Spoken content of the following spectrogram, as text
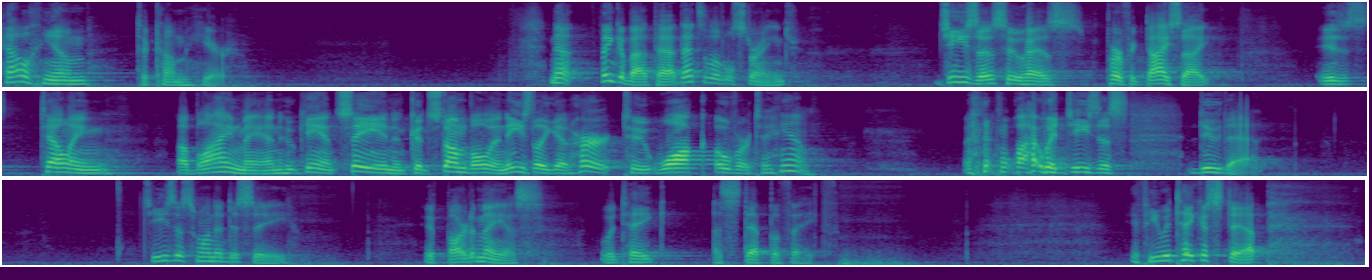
Tell him to come here. Now, Think about that. That's a little strange. Jesus, who has perfect eyesight, is telling a blind man who can't see and could stumble and easily get hurt to walk over to him. Why would Jesus do that? Jesus wanted to see if Bartimaeus would take a step of faith if he would take a step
